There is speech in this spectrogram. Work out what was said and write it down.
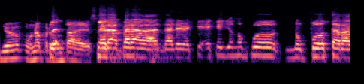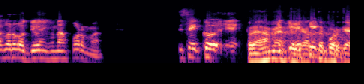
yo con una pregunta de eso. Espera, espera, dale, es, que, es que yo no puedo, no puedo estar de acuerdo contigo de ninguna forma. Eh, Pero déjame explicarte por qué.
